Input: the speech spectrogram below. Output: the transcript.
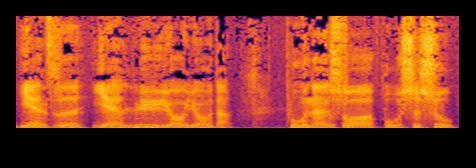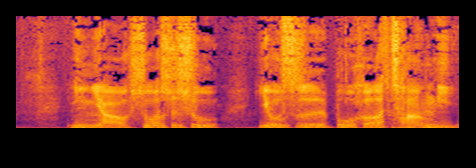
叶子也绿油油的，不能说不是树，硬要说是树，又是不合常理。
